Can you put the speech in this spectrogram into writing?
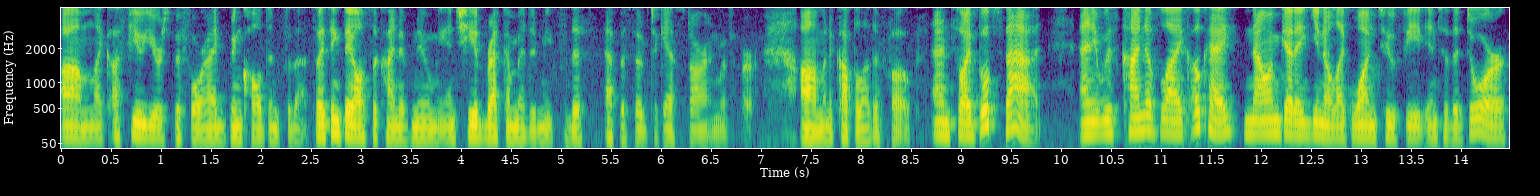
um, like a few years before I'd been called in for that. So I think they also kind of knew me, and she had recommended me for this episode to guest star in with her um, and a couple other folks. And so I booked that, and it was kind of like, okay, now I'm getting you know like one two feet into the door.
